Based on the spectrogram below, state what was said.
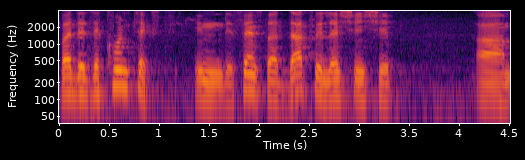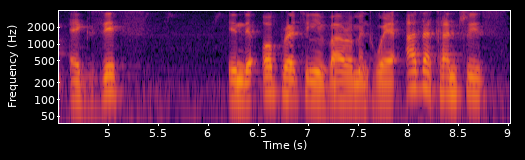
But there's a context in the sense that that relationship um, exists in the operating environment where other countries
